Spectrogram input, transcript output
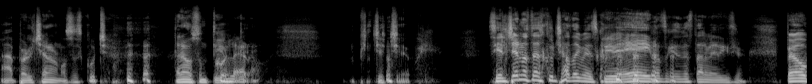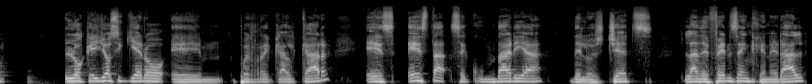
Ah, pero el Che no nos escucha. Tenemos un tío. Culero. Pinche Che, güey. Si el Che no está escuchando y me escribe, hey, no sé qué va a estar verguísimo. Pero lo que yo sí quiero, eh, pues, recalcar es esta secundaria de los Jets, la defensa en general.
